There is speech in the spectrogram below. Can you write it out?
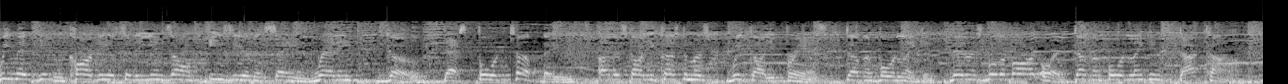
we make getting car deals to the end zone easier than saying ready, go. That's Ford tough, Others call you customers, we call you friends. Dublin Ford Lincoln, Veterans Boulevard, or at DublinFordLincoln.com.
